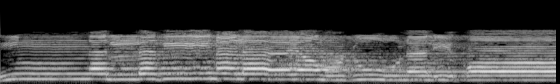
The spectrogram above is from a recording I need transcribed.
إن الذين لا يرجون لقاءنا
